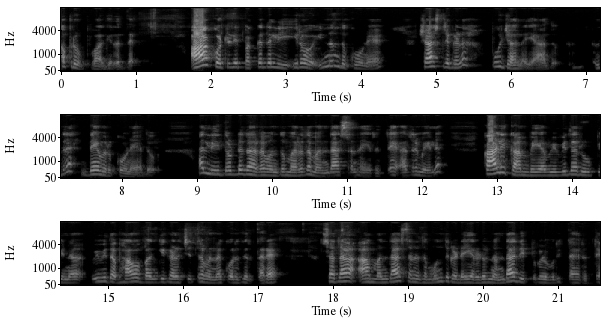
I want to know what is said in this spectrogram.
ಅಪರೂಪವಾಗಿರುತ್ತೆ. ಆ ಕೊಠಡಿ ಪಕ್ಕದಲ್ಲಿ ಇರೋ ಇನ್ನೊಂದು ಕೋಣೆ ಶಾಸ್ತ್ರಿಗಳ ಪೂಜಾಲಯ ಅದು. ಅಂದ್ರೆ ದೇವರ ಕೋಣೆ ಅದು. ಅಲ್ಲಿ ದೊಡ್ಡದಾದ ಒಂದು ಮರದ ಮಂದಾಸನ ಇರುತ್ತೆ. ಅದರ ಮೇಲೆ ಕಾಳಿಕಾಂಬೆಯ ವಿವಿಧ ರೂಪಿನ, ವಿವಿಧ ಭಾವಭಂಗಿಗಳ ಚಿತ್ರವನ್ನು ಕೊರೆದಿರ್ತಾರೆ. ಸದಾ ಆ ಮಂದಾಸನದ ಮುಂದುಗಡೆ ಎರಡು ನಂದಾದೀಪಗಳು ಉರಿತಾ ಇರುತ್ತೆ.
